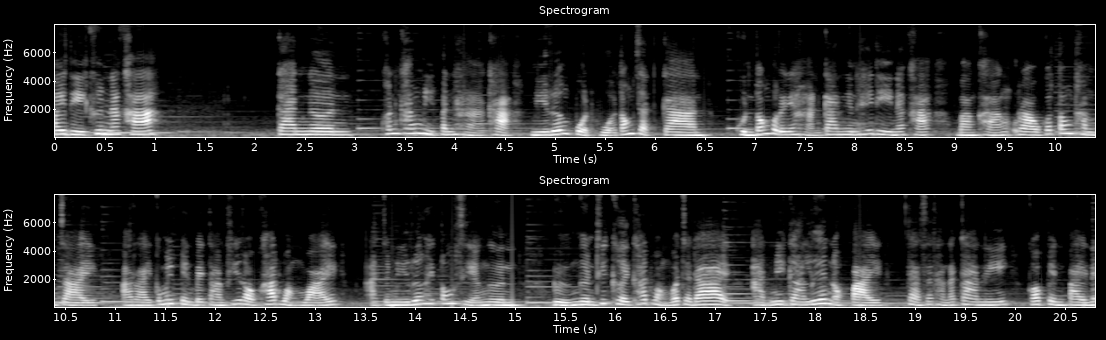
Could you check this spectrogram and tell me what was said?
อยๆดีขึ้นนะคะ การเงิน ค่อนข้างมีปัญหาค่ะ มีเรื่องปวดหัวต้องจัดการ คุณต้องบริหารการเงินให้ดีนะคะ บางครั้งเราก็ต้องทำใจ อะไรก็ไม่เป็นไปตามที่เราคาดหวังไว้ อาจจะมีเรื่องให้ต้องเสียเงิน หรือเงินที่เคยคาดหวังว่าจะได้ อาจมีการเลื่อนออกไป แต่สถานการณ์นี้ก็เป็นไปใน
